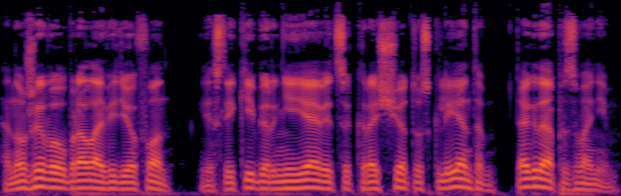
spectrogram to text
ну живо убрала видеофон. Если кибер не явится к расчету с клиентом, тогда позвоним.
